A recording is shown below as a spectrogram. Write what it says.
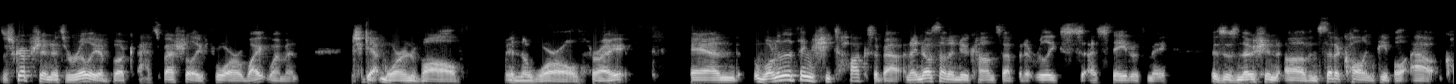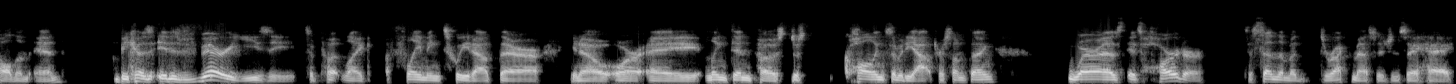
description, it's really a book, especially for white women, to get more involved in the world, right? And one of the things she talks about, and I know it's not a new concept, but it really stayed with me, is this notion of instead of calling people out, call them in. Because it is very easy to put like a flaming tweet out there, you know, or a LinkedIn post just calling somebody out for something. Whereas it's harder to send them a direct message and say, hey,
